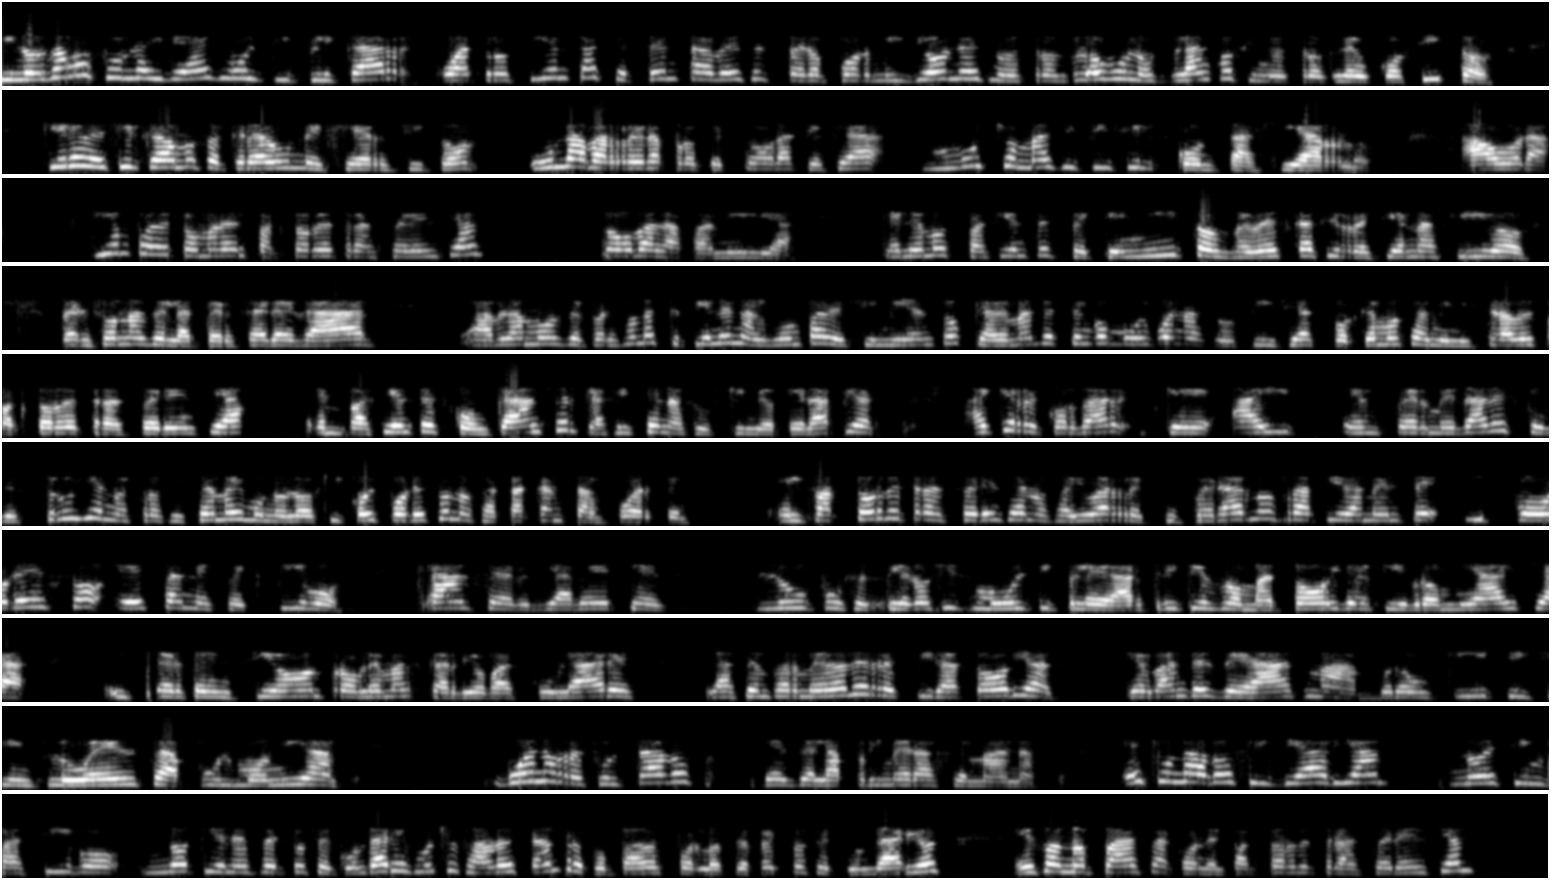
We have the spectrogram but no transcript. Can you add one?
Si nos damos una idea es multiplicar 470 veces, pero por millones, nuestros glóbulos blancos y nuestros leucocitos. Quiere decir que vamos a crear un ejército una barrera protectora que sea mucho más difícil contagiarlos. Ahora, ¿quién puede tomar el factor de transferencia? Toda la familia. Tenemos pacientes pequeñitos, bebés casi recién nacidos, personas de la tercera edad, hablamos de personas que tienen algún padecimiento, que además les tengo muy buenas noticias porque hemos administrado el factor de transferencia en pacientes con cáncer que asisten a sus quimioterapias. Hay que recordar que hay enfermedades que destruyen nuestro sistema inmunológico y por eso nos atacan tan fuerte. El factor de transferencia nos ayuda a recuperarnos rápidamente y por eso es tan efectivo. Cáncer, diabetes, lupus, esclerosis múltiple, artritis reumatoide, fibromialgia, hipertensión, problemas cardiovasculares, las enfermedades respiratorias que van desde asma, bronquitis, influenza, pulmonía, buenos resultados desde la primera semana. Es una dosis diaria, no es invasivo, no tiene efectos secundarios. Muchos ahora están preocupados por los efectos secundarios. Eso no pasa con el factor de transferencia,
